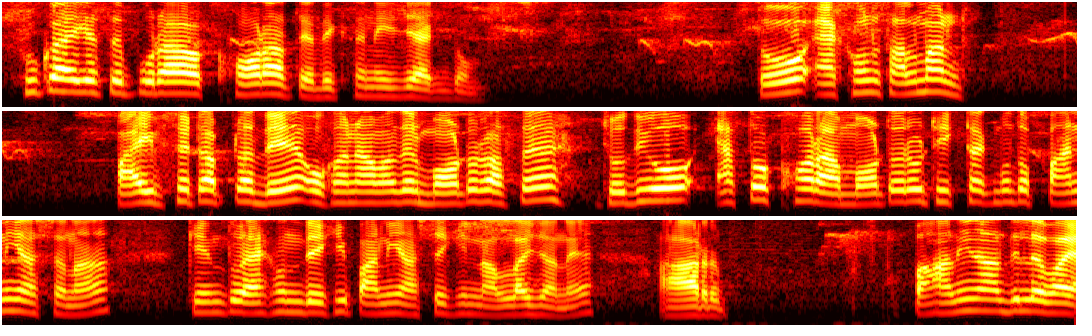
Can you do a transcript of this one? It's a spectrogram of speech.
শুকায় গেছে পুরা খরাতে, দেখছেন এই যে একদম। তো এখন সালমান, পাইপ সেট আপটা দে, ওখানে আমাদের মোটর আছে। যদিও এত খরা, মোটরও ঠিকঠাক মতো পানি আসে না, কিন্তু এখন দেখি পানি আসে কি না আল্লাহ জানে। আর পানি না দিলে ভাই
